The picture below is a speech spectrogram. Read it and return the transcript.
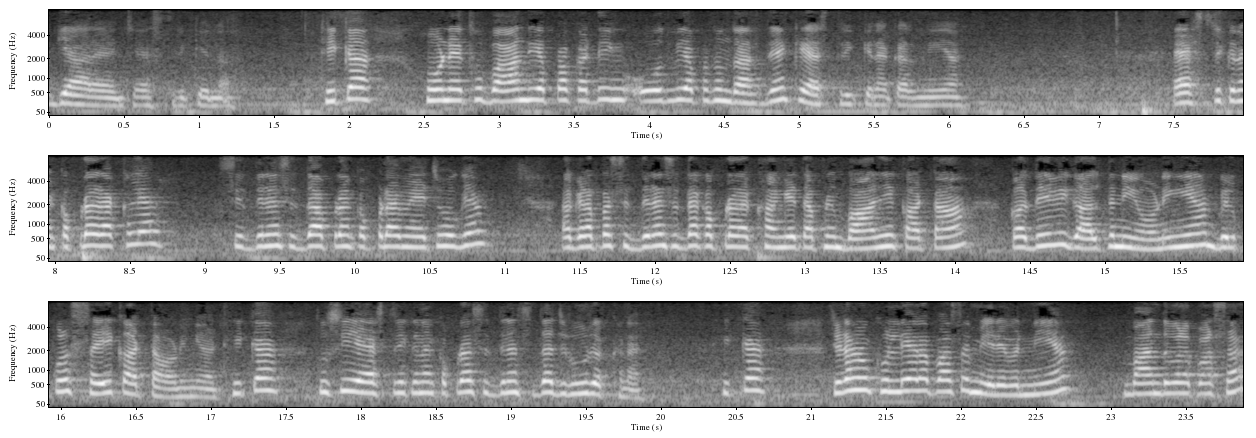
11 ਇੰਚ ਇਸ ਤਰੀਕੇ ਨਾਲ। ਠੀਕ ਹੈ ਹੁਣ ਇਥੋਂ ਬਾਹਰ ਦੀ ਆਪਾਂ ਕਟਿੰਗ ਉਹ ਵੀ ਆਪਾਂ ਤੁਹਾਨੂੰ ਦੱਸਦੇ ਹਾਂ ਕਿ ਇਸ ਤਰੀਕੇ ਨਾਲ ਕਰਨੀ ਆ। ਇਸ ਤਰੀਕੇ ਨਾਲ ਕੱਪੜਾ ਰੱਖ ਲਿਆ। ਸਿੱਧੇ ਨਾਲ ਸਿੱਧਾ ਆਪਣਾ ਕੱਪੜਾ ਮੈਚ ਹੋ ਗਿਆ। ਅਗਰ ਆਪਾਂ ਸਿੱਧੇ ਨਾਲ ਸਿੱਧਾ ਕੱਪੜਾ ਰੱਖਾਂਗੇ ਤਾਂ ਆਪਣੀ ਬਾਹਾਂ ਦੀਆਂ ਕਾਟਾਂ ਕਦੇ ਵੀ ਗਲਤ ਨਹੀਂ ਆਉਣਗੀਆਂ, ਬਿਲਕੁਲ ਸਹੀ ਕੱਟ ਆਉਣਗੀਆਂ, ਠੀਕ ਹੈ ਤੁਸੀਂ ਇਸ ਤਰੀਕੇ ਨਾਲ ਕੱਪੜਾ ਸਿੱਧੇ ਨਾਲ ਸਿੱਧਾ ਜ਼ਰੂਰ ਰੱਖਣਾ, ਠੀਕ ਹੈ ਜਿਹੜਾ ਹੁਣ ਖੁੱਲੇ ਵਾਲਾ ਪਾਸਾ ਮੇਰੇ ਬੰਨੀ ਆ, ਬੰਦ ਵਾਲਾ ਪਾਸਾ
